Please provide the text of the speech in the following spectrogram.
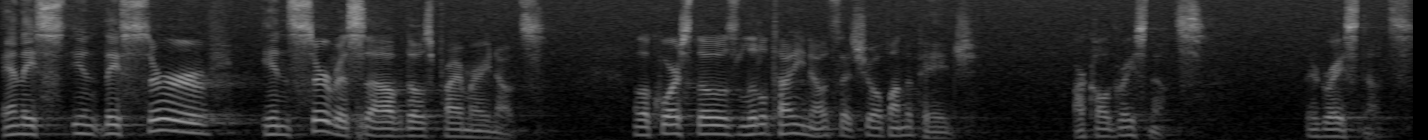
And they, in, they serve in service of those primary notes. Well, of course, those little tiny notes that show up on the page are called grace notes. They're grace notes.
